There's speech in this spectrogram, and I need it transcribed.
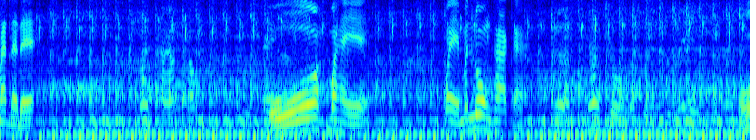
มัดอะไรมัดหางครับโอ้ไม่ให้ไม่ให้มันโล่งคักอะเออเนื้อโจกกับตรงนี้ไม่ได้โอ้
